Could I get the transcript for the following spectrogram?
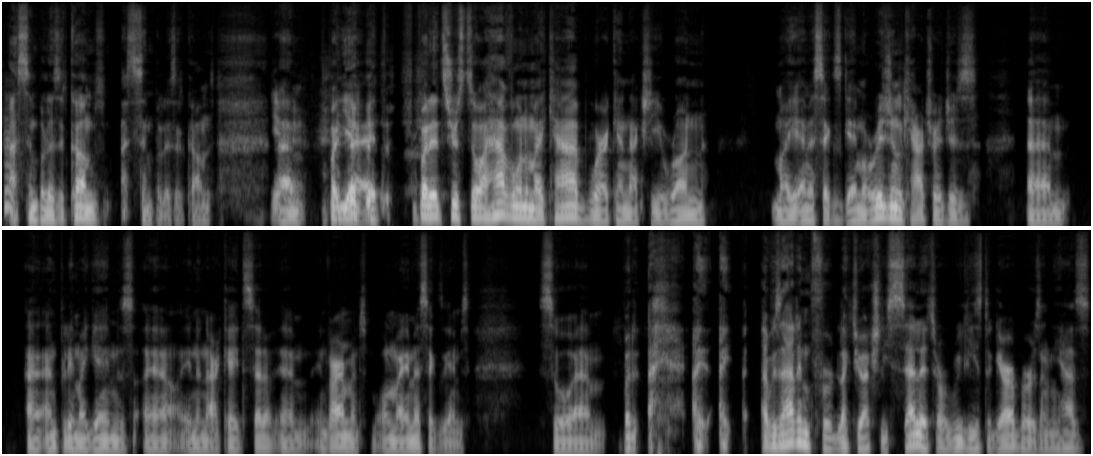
Hmm. As simple as it comes. As simple as it comes. Yeah. Um, but yeah, it, but it's just so I have one in my cab where I can actually run my MSX game original cartridges, um, and, and play my games uh, in an arcade setup um, environment, all my MSX games. So, um, but I, I, I was at him for like to actually sell it or release the Gerbers, and he has,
